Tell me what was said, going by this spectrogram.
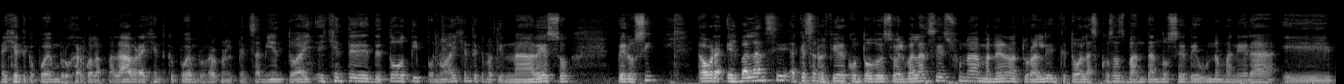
hay gente que puede embrujar con la palabra, hay gente que puede embrujar con el pensamiento, hay, hay gente de, todo tipo, ¿no? Hay gente que no tiene nada de eso, pero sí. Ahora, el balance, ¿a qué se refiere con todo eso? El balance es una manera natural en que todas las cosas van dándose de una manera... Eh,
